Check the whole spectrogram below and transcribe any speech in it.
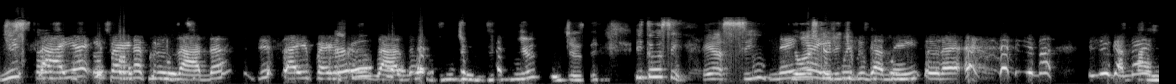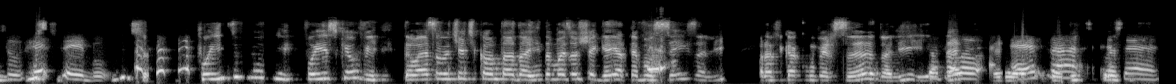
De saia e perna cruzada. De saia e perna é, cruzada. Então, assim, é assim. Nem eu acho que a gente. julgamento, né? Julgamento, Ai, isso, recebo. Isso. Foi isso que eu vi. Foi isso que eu vi. Então, essa eu não tinha te contado ainda, mas eu cheguei até vocês ali para ficar conversando ali. Você até, falou, é, essa, essa, é,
